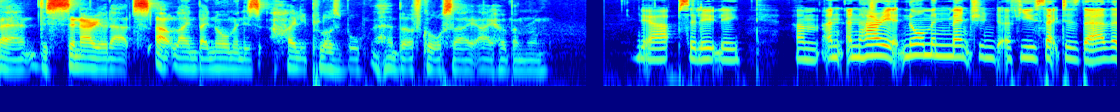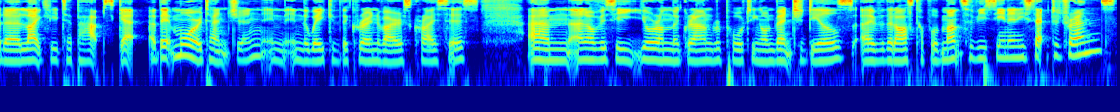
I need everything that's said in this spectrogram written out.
Uh, the scenario that's outlined by Norman is highly plausible, but of course, I, I hope I'm wrong. Yeah, absolutely. Um, and, and Harriet, Norman mentioned a few sectors there that are likely to perhaps get a bit more attention in, in the wake of the coronavirus crisis. Um, and obviously, you're on the ground reporting on venture deals over the last couple of months. Have you seen any sector trends?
